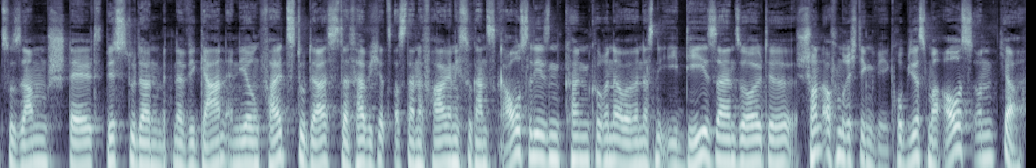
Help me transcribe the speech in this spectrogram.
zusammenstellt, bist du dann mit einer veganen Ernährung, falls du das, das habe ich jetzt aus deiner Frage nicht so ganz rauslesen können, Corinna, aber wenn das eine Idee sein sollte, schon auf dem richtigen Weg. Probier's mal aus und ja,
